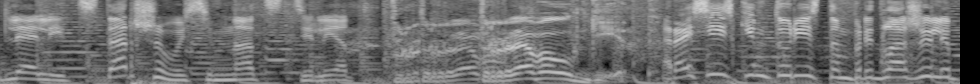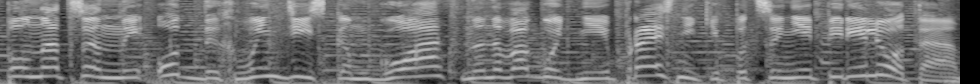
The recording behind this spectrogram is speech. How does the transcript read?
для лиц старше 18 лет. Travel Guide. Российским туристам предложили полноценный отдых в индийском Гоа на новогодние праздники по цене перелета.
